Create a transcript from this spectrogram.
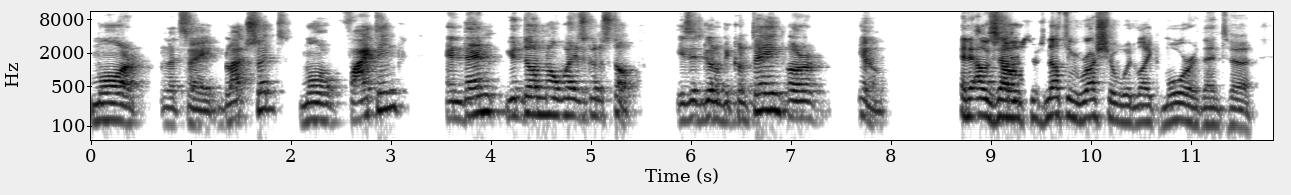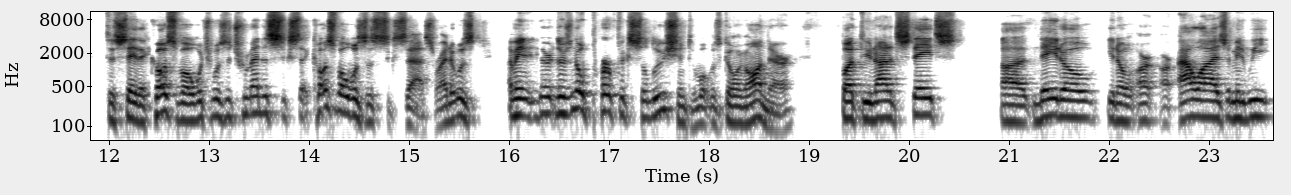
more, let's say, bloodshed, more fighting, and then you don't know where it's going to stop. Is it going to be contained or, you know? And Alexandros, there's nothing Russia would like more than to to say that Kosovo, which was a tremendous success, Kosovo was a success, right? It was I mean, there, there's no perfect solution to what was going on there, but the United States, uh, NATO, you know, our, our allies. I mean, we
